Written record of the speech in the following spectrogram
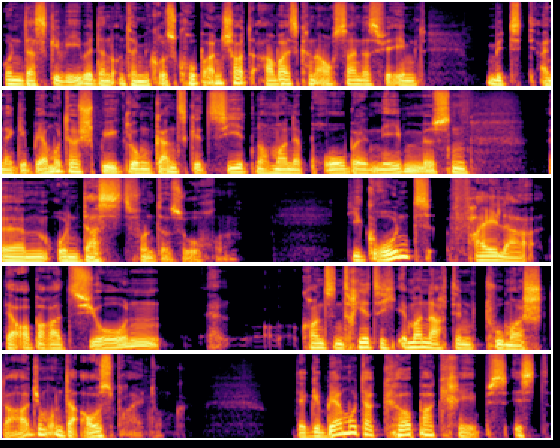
und das Gewebe dann unter Mikroskop anschaut. Aber es kann auch sein, dass wir eben mit einer Gebärmutterspiegelung ganz gezielt nochmal eine Probe nehmen müssen ähm, und das zu untersuchen. Die Grundpfeiler der Operation konzentriert sich immer nach dem Tumorstadium und der Ausbreitung. Der Gebärmutterkörperkrebs ist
